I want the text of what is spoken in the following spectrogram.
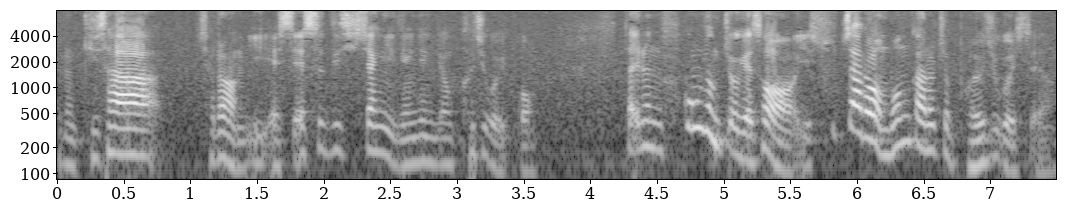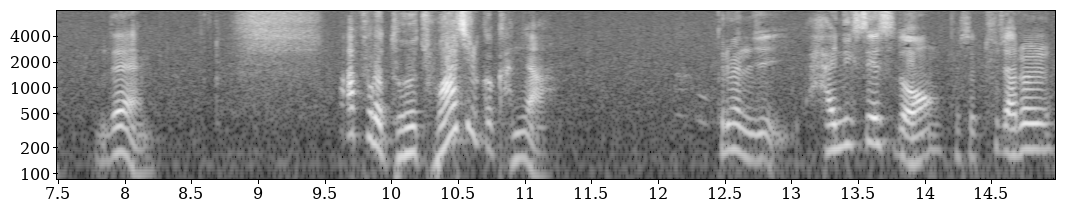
그런 기사처럼 이 SSD 시장이 굉장히 좀 커지고 있고 자, 이런 후공정 쪽에서 이 숫자로 뭔가를 좀 보여주고 있어요. 근데 앞으로 더 좋아질 것 같냐? 그러면 이제 하이닉스에서도 계속 투자를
